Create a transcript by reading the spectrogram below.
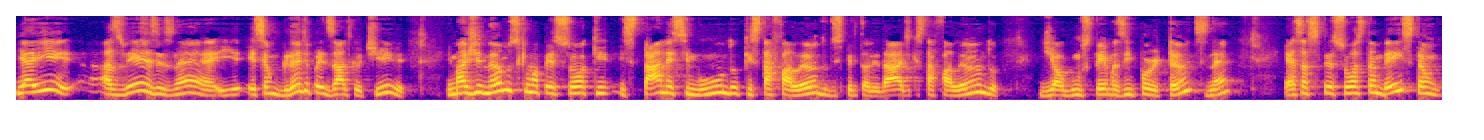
E aí, às vezes, né, e esse é um grande aprendizado que eu tive, imaginamos que uma pessoa que está nesse mundo, que está falando de espiritualidade, que está falando de alguns temas importantes, né, essas pessoas também estão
